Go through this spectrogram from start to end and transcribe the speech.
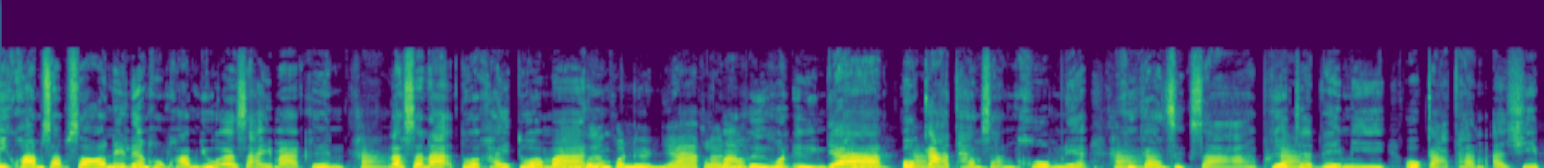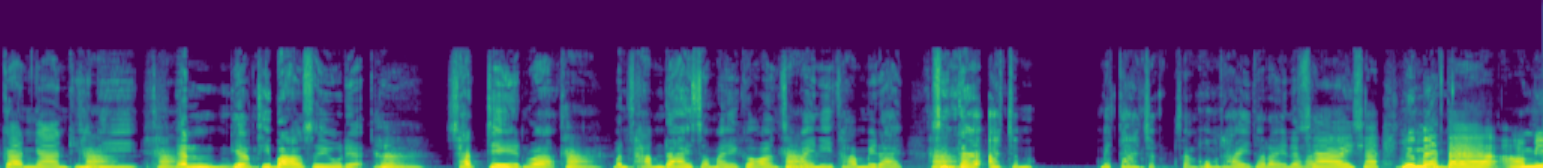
มีความซับซ้อนในเรื่องของความอยู่อาศัยมากขึ้นค่ะลักษณะตัวใครตัวหวัมังนพึ่งคนอื่นยากแล้วหวังเนาะพึ่งคนอื่นยากค่ะโอกาสทางสังคมเนี่ยค่ะคือการศึกษาเพื่อค่ะจะได้มีโอกาสทางอาชีพการงานที่ค่ะดีค่ะงั้นอย่างที่บราซิลเนี่ยค่ะชัดเจนว่าค่ะมันทำได้สมัยก่อนค่ะสมัยนี้ทำไม่ได้ค่ะซึ่งก็อาจจะ ไม่ต่างจากสังคมไทยเท่าไหร่นะคะ ใช่ใช่หรือแม้แต่เอ่อมี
